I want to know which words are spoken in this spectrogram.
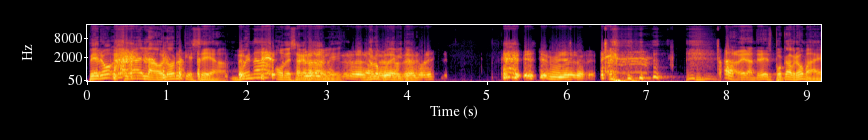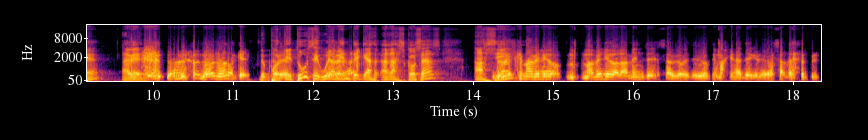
pero sea el olor que sea, buena o desagradable. No lo puede evitar. Este miedo. A ver, Andrés, poca broma, ¿eh? A ver, No, no, no, no, que, a porque ver, tú seguramente que ha- hagas cosas así. No, es que me ha venido, me ha venido a la mente, ¿sabes lo que te digo? Que imagínate que le vas a dar el pri-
